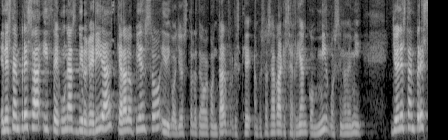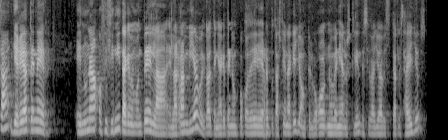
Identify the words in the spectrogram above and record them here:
En esta empresa hice unas virguerías que ahora lo pienso y digo, yo esto lo tengo que contar porque es que, aunque eso sea para que se rían conmigo, sino de mí. Yo en esta empresa llegué a tener en una oficinita que me monté en la, Gran Vía, porque claro, tenía que tener un poco de reputación aquello, aunque luego no venían los clientes, iba yo a visitarles a ellos.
